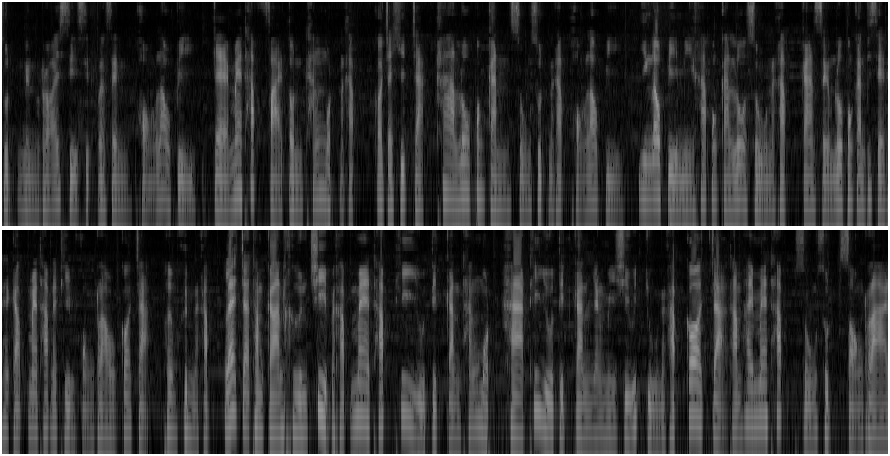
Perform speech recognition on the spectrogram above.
สุด 140%ของเล่าปี แก่แม่ทัพฝ่ายตนทั้งหมดนะครับก็จะคิดจากค่าโล่ป้องกันสูงสุดนะครับของเล่าปี ยิ่งเล่าปีมีค่าป้องกันโล่สูงนะครับ การเสริมโล่ป้องกันพิเศษให้กับแม่ทัพในทีมของเราก็จะ เพิ่มขึ้นนะครับ และจะทำการคืนชีพนะครับ แม่ทัพที่อยู่ติดกันทั้งหมด หากที่อยู่ติดกันยังมีชีวิตอยู่นะครับ ก็จะทำให้แม่ทัพสูงสุด 2 ราย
